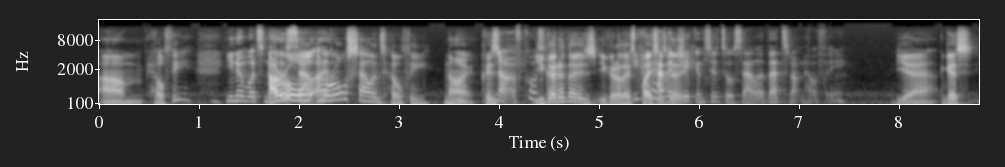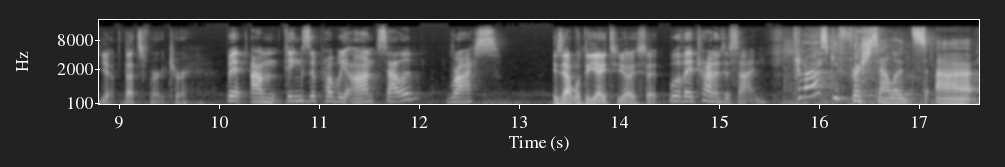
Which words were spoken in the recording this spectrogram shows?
um, healthy. You know what's not Are a all salad? are all salads healthy? No, because No, of course you go to those you go to those you could places have a chicken schnitzel salad. That's not healthy. yeah. I guess yeah, that's very true. But um, things that probably aren't salad, rice. Is that what the ATO said? Well, they're trying to decide. Can I ask if fresh salads are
